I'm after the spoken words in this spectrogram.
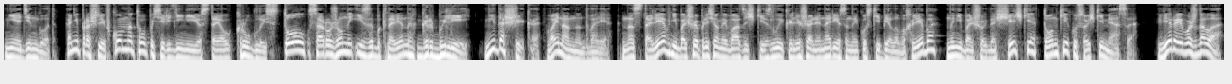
не один год. Они прошли в комнату, посередине ее стоял круглый стол, сооруженный из обыкновенных горбылей. Не до шика. Война на дворе. На столе в небольшой плетеной вазочке из лыка лежали нарезанные куски белого хлеба, на небольшой дощечке тонкие кусочки мяса. Вера его ждала.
